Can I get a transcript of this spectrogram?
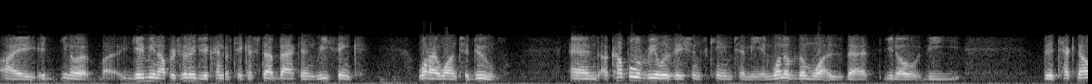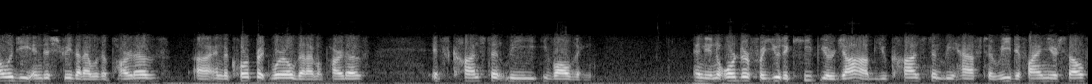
I it, you know it gave me an opportunity to kind of take a step back and rethink what I want to do. And a couple of realizations came to me, and one of them was that you know the the technology industry that I was a part of uh, and the corporate world that I'm a part of, it's constantly evolving. And in order for you to keep your job, you constantly have to redefine yourself,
